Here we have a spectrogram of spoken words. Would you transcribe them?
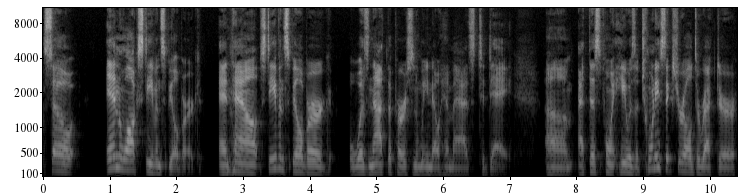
So in walks Steven Spielberg. And now Steven Spielberg was not the person we know him as today. Um, at this point, he was a 26 year old director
